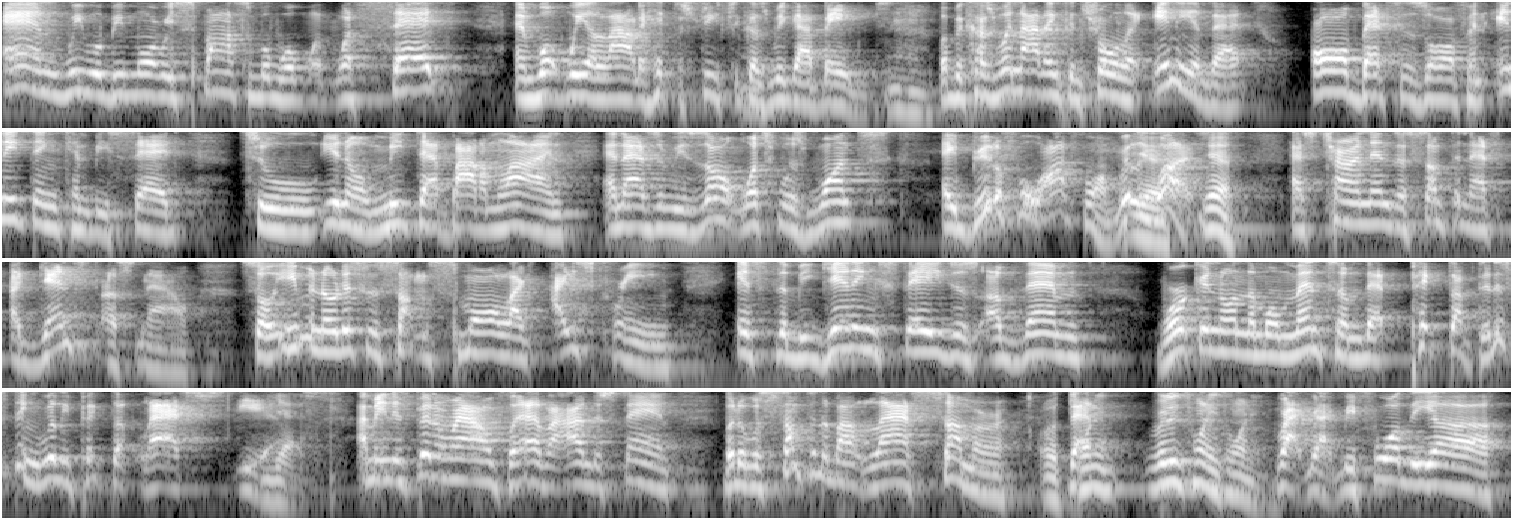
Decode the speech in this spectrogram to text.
and we will be more responsible with what- what's said and what we allow to hit the streets because we got babies. Mm-hmm. But because we're not in control of any of that, all bets is off, and anything can be said to you know meet that bottom line. And as a result, what was once a beautiful art form really Yeah, was yeah. has turned into something that's against us now. So even though this is something small like ice cream, it's the beginning stages of them working on the momentum that picked up. This thing really picked up last year. Yes. I mean, it's been around forever, I understand, but it was something about last summer. Or that- 20, really 2020. Right, right. Before the uh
